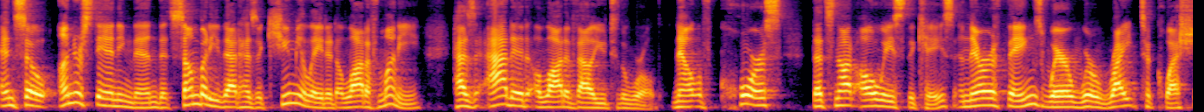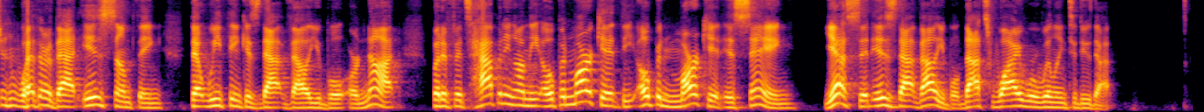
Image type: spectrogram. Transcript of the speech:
And so, understanding then that somebody that has accumulated a lot of money has added a lot of value to the world. Now, of course, that's not always the case. And there are things where we're right to question whether that is something that we think is that valuable or not. But if it's happening on the open market, the open market is saying, yes, it is that valuable. That's why we're willing to do that.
